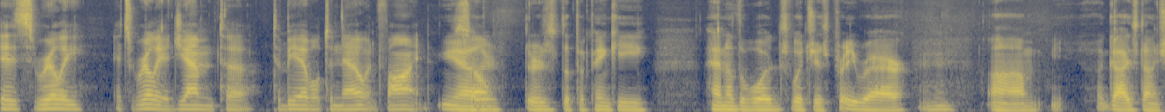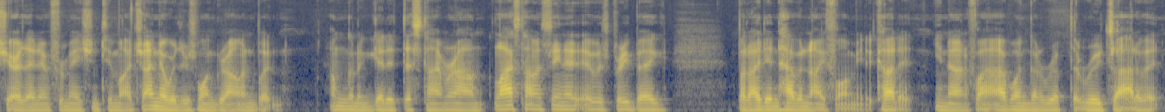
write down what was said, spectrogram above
is really it's really a gem to to be able to know and find Yeah. so, there- there's the Papinky hen of the woods, which is pretty rare. mhm. Um, guys don't share that information too much. I know where there's one growing, but I'm gonna get it this time around. Last time I seen it, it was pretty big, but I didn't have a knife on me to cut it. You know, and if I, I wasn't gonna rip the roots out of it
